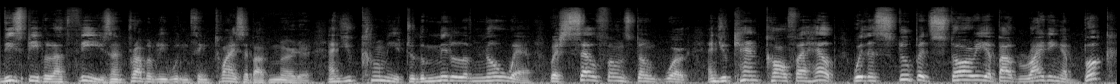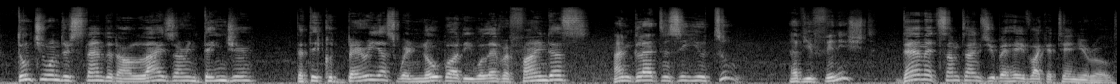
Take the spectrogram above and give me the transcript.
These people are thieves and probably wouldn't think twice about murder. And you come here to the middle of nowhere where cell phones don't work and you can't call for help with a stupid story about writing a book? Don't you understand that our lives are in danger? That they could bury us where nobody will ever find us? I'm glad to see you too. Have you finished? Damn it, sometimes you behave like a 10 year old.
